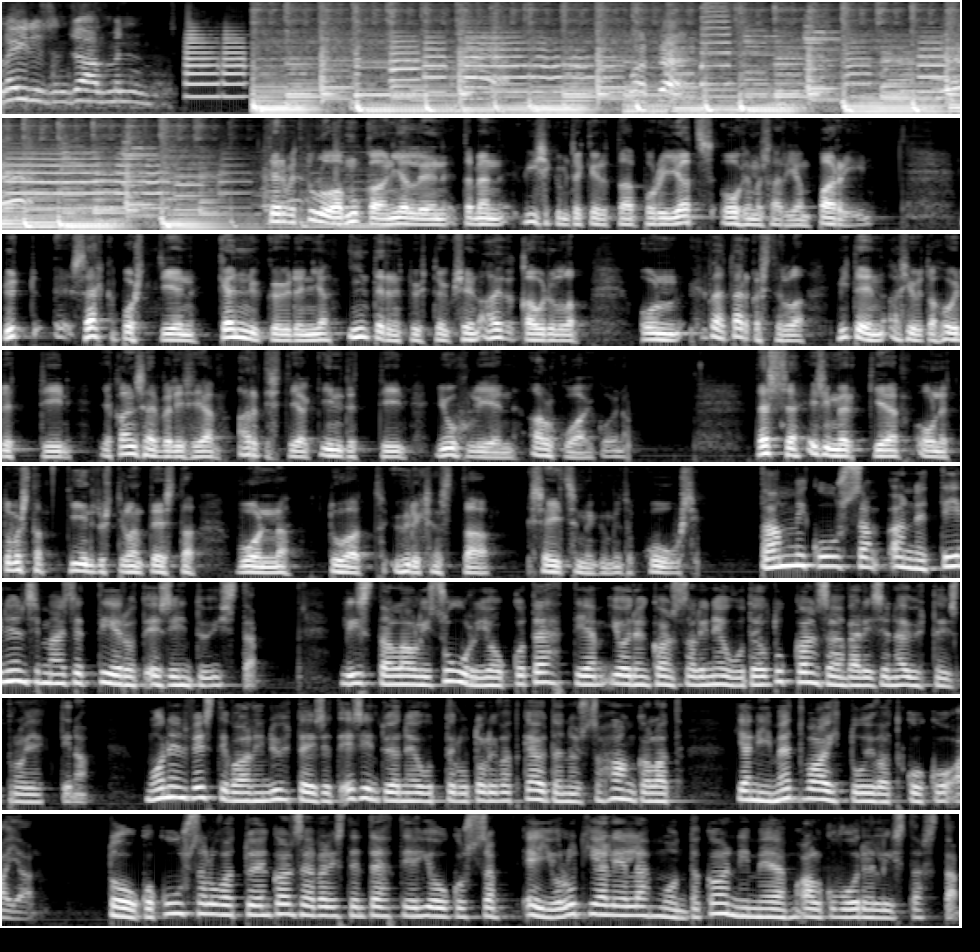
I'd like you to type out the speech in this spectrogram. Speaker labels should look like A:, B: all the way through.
A: Ladies and gentlemen.
B: What's that?
C: Tervetuloa mukaan jälleen tämän 50 kertaa Pori Jats-ohjelmasarjan pariin. Nyt sähköpostien, kännyköiden ja internetyhteyksien aikakaudella on hyvä tarkastella, miten asioita hoidettiin ja kansainvälisiä artisteja kiinnitettiin juhlien alkuaikoina. Tässä esimerkkiä onnettomasta kiinnitystilanteesta vuonna 1976.
D: Tammikuussa annettiin ensimmäiset tiedot esiintyistä. Listalla oli suuri joukko tähtiä, joiden kanssa oli neuvoteltu kansainvälisenä yhteisprojektina. Monen festivaalin yhteiset esiintyjäneuvottelut olivat käytännössä hankalat ja nimet vaihtuivat koko ajan. Toukokuussa luvattujen kansainvälisten tähtien joukossa ei ollut jäljellä montakaan nimeä alkuvuoden listasta.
